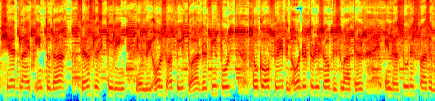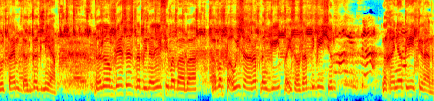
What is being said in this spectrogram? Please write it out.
shed light into the senseless killing and we also appeal to other people to cooperate in order to resolve this matter in the soonest possible time, dagdag niya. Dalawang beses na binaril si Mababa habang pauwi sa harap ng gate ng isang subdivision na kanyang tinitiran.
